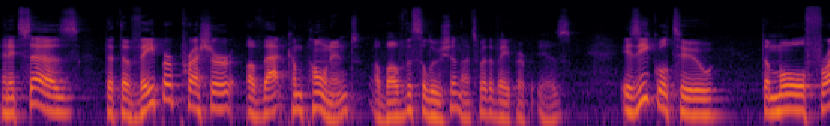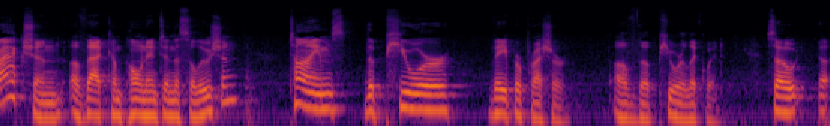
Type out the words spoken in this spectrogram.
And it says that the vapor pressure of that component above the solution, that's where the vapor is, is equal to the mole fraction of that component in the solution times the pure vapor pressure of the pure liquid. So uh,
